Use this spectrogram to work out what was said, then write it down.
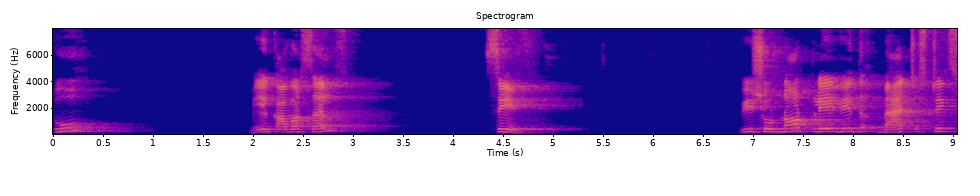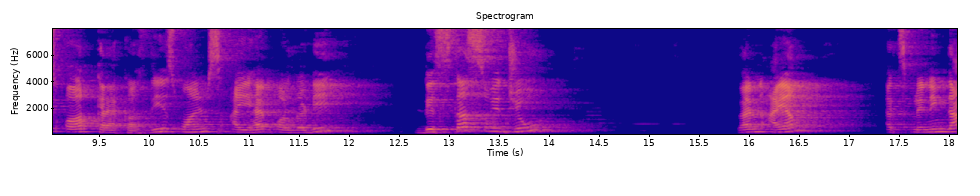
to make ourselves safe? We should not play with matchsticks or crackers. These points I have already discussed with you when I am explaining the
